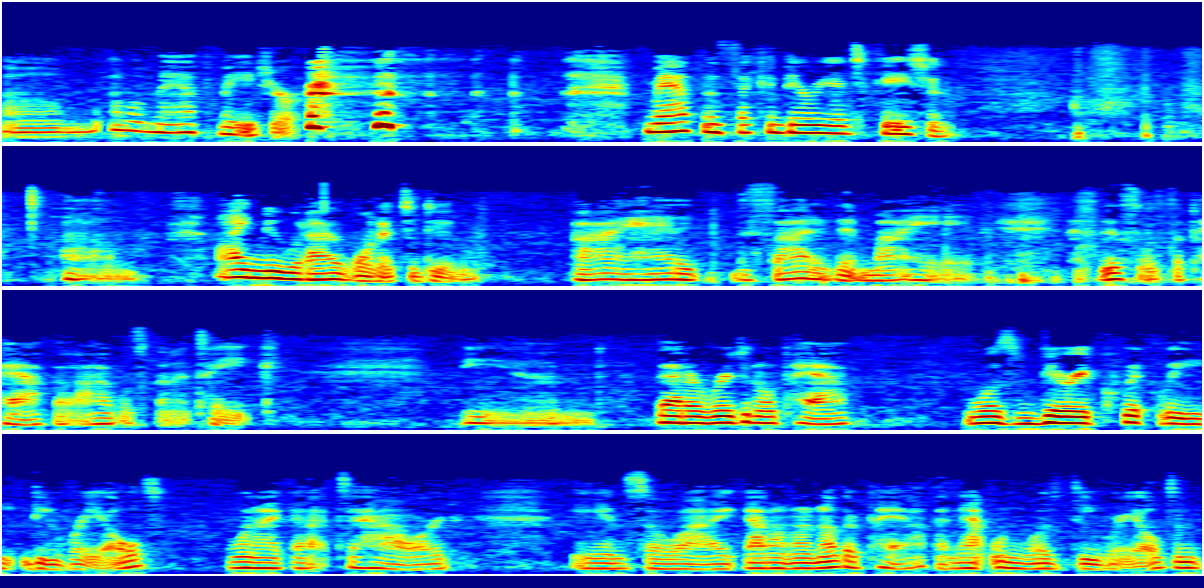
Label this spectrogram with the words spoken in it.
um, I'm a math major. math and secondary education. Um, I knew what I wanted to do. I had it decided in my head that this was the path that I was going to take. And that original path was very quickly derailed when I got to Howard. And so I got on another path, and that one was derailed. And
